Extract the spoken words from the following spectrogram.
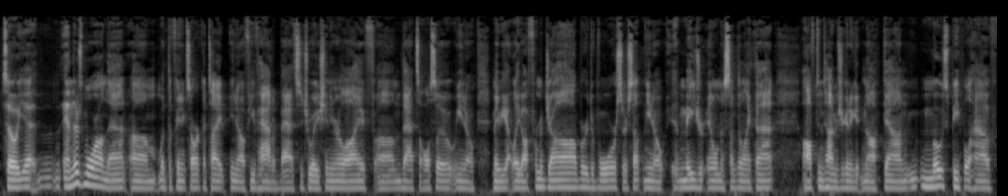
so yeah and there's more on that um, with the phoenix archetype. You know if you've had a bad situation in your life um, that's also you know maybe got laid off from a job or divorce or something you know a major illness something like that oftentimes you're going to get knocked down. Most people have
